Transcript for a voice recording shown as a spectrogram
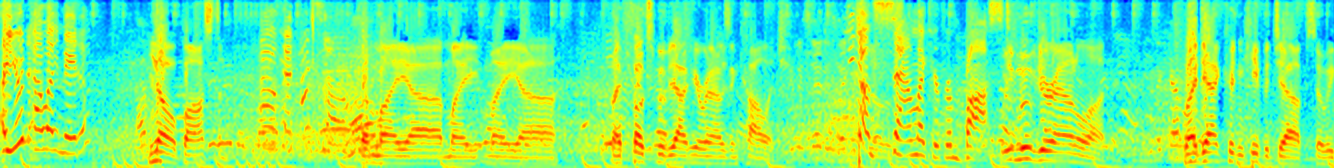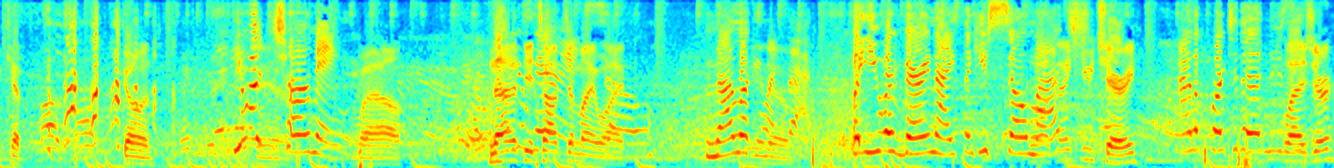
Are you an LA native? no Boston, Oh, okay, I so. but my uh, my my uh, my folks moved out here when I was in college. You don't sound like you're from Boston. We moved around a lot. My dad couldn't keep a job, so we kept going. You are charming. Wow. Not if you talk to married, my wife. Not looking You like that. But you are very nice. Thank you so Well, much. thank you, Cherry. I look forward to the new Pleasure.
